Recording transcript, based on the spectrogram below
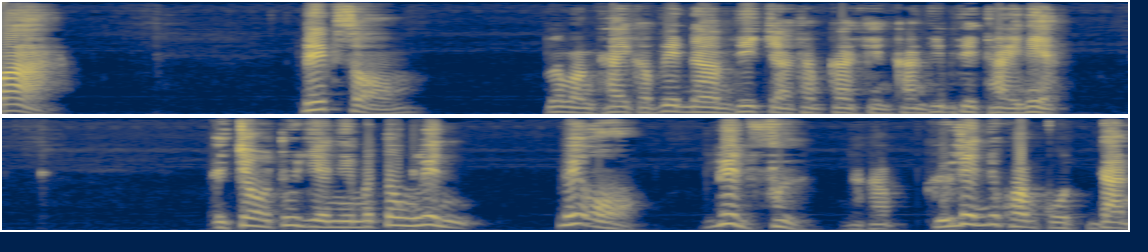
ว่าเลขสองระหว่างไทยกับเวียดนามที่จะทำการแข่งขันที่ประเทศไทยเนี่ยไอ้เจ้าตู้เย็นนี่มันต้องเล่นไม่ออกเล่นฝืดนะครับ คือเล่นด้วยความกดดัน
